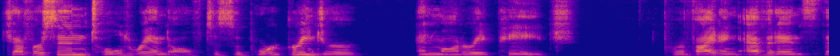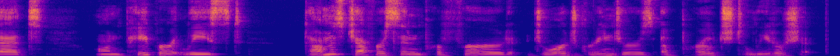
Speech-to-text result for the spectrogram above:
Jefferson told Randolph to support Granger and moderate Page, providing evidence that, on paper at least, Thomas Jefferson preferred George Granger's approach to leadership.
